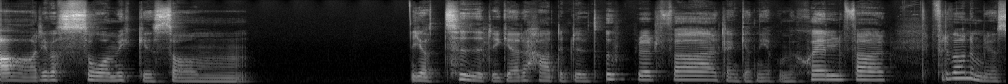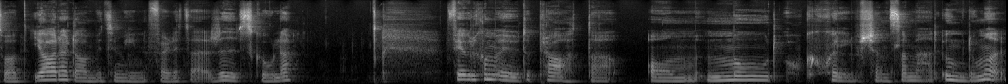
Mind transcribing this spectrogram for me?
Ja, det var så mycket som jag tidigare hade blivit upprörd för, klankat ner på mig själv för. För det var nämligen så att jag hade hört av mig till min för detta ridskola. För jag ville komma ut och prata om mod och självkänsla med ungdomar.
